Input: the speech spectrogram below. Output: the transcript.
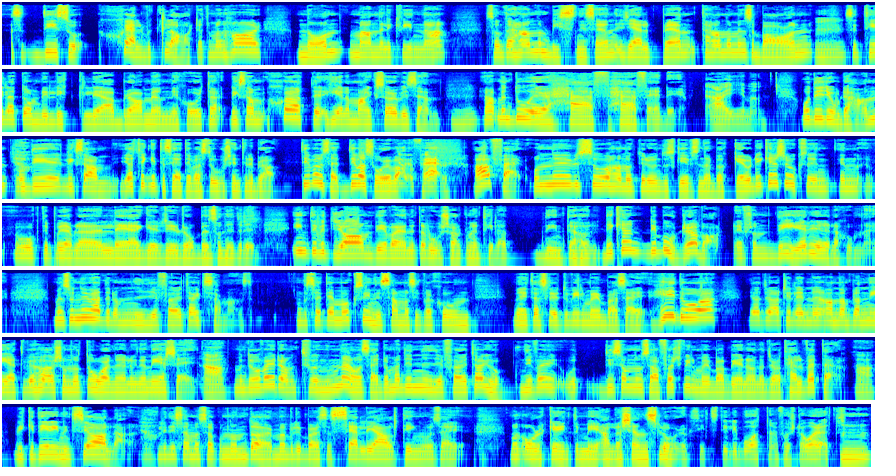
Alltså, det är så självklart att om man har någon, man eller kvinna, som tar hand om businessen, hjälper en, tar hand om ens barn, Mm. ser till att de blir lyckliga, bra människor, tar, liksom sköter hela markservicen. Mm. Ja, men då är det half, half Eddie. Jajamän. Och det gjorde han. Och det liksom, jag tänker inte säga att det var storsint eller bra. Det var så, här, det var så det var. Fair. Ja, fair. Och nu så han åkte runt och skrev sina böcker och det kanske också en, en åkte på jävla läger till Robinson hit och dit. Inte vet jag om det var en av orsakerna till att det inte höll. Det, kan, det borde det ha varit eftersom det är det i relationer. Men så nu hade de nio företag tillsammans. Då sätter jag mig också in i samma situation när det tar slut. Då vill man ju bara säga hej då. Jag drar till en annan planet. Vi hörs om något år när det lugnar ner sig. Ja. Men då var ju de tvungna och så här, de hade ju nio företag ihop. Det var ju, det är som de sa, först vill man ju bara be den andra dra åt helvete. Ja. Vilket är det initiala. Det är samma sak om någon dör. Man vill ju bara här, sälja allting och så här, man orkar inte med alla känslor. Sitt still i båten första året. Mm.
